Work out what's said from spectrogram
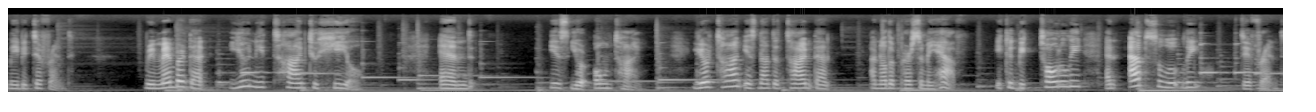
may be different. Remember that you need time to heal, and is your own time. Your time is not the time that another person may have. It could be totally and absolutely different,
